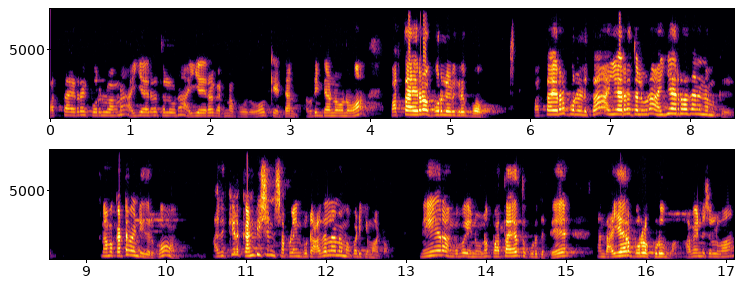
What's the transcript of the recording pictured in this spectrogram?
பத்தாயிரம் ரூபாய் பொருள் வாங்கினா ஐயாயிரம் ரூபா தள்ளுபடி ஐயாயிரம் ரூபா கட்டினா போதும். ஓகே டன் அப்படின்னு கண்டு பண்ணுவோம்? பத்தாயிரம் ரூபா பொருள் எடுக்கிறதுக்கு போவோம். பத்தாயிரம் ரூபா பொருள் எடுத்தால் ஐயாயிரம் ரூபா தள்ளுபடி ஐயாயிரம் ரூபா தானே நமக்கு? நம்ம கட்ட வேண்டியது இருக்கும். அது கீழே கண்டிஷன் சப்ளைன்னு போட்டு அதெல்லாம் நம்ம படிக்க மாட்டோம். நேராக அங்கே போய் என்ன பண்ணுவோம் பத்தாயிரத்தை கொடுத்துட்டு அந்த ஐயாயிரம் பொருளை கொடுப்பான் அவன் என்ன சொல்லுவான்?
